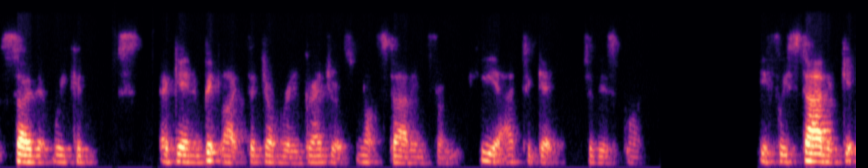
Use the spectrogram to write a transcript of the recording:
so that we could, again, a bit like the job ready graduates, not starting from here to get to this point. If we started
